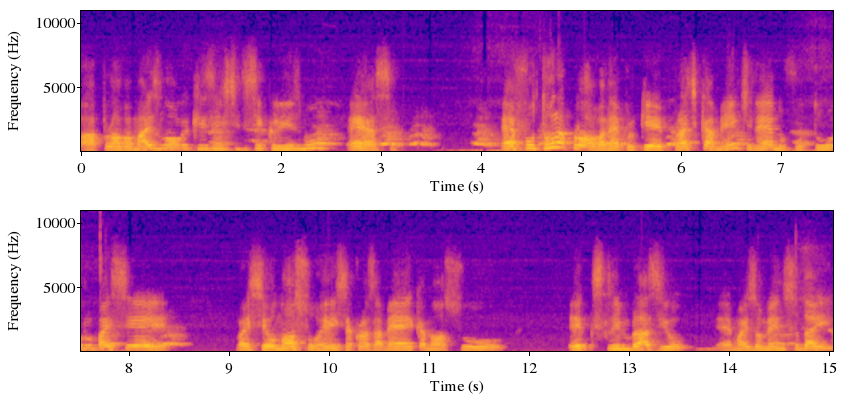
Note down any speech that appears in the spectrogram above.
a, prova mais longa que existe de ciclismo é essa. É futura prova, né? Porque praticamente, né, no futuro vai ser vai ser o nosso Race Across América, nosso Extreme Brasil. É mais ou menos isso daí.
